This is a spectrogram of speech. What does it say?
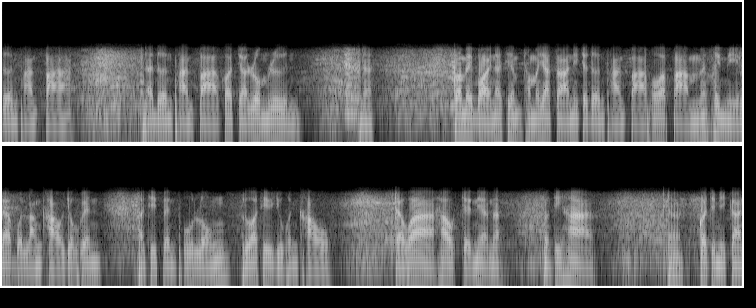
เดินผ่านป่านะเดินผ่านป่าก็จะร่มรื่น นะก็ไม่บ่อยนะที่ธรรมยาตรานี่จะเดินผ่านป่า เพราะว่าป่าไม่ค่อยมีแล้วบนหลังเขา ยกเว้นที่เป็นภูหลง หรือว่าที่อยู่บนเขา แต่ว่าห้าเจ็ดเนี่ยนะวันที่ห้าก็จะมีการ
